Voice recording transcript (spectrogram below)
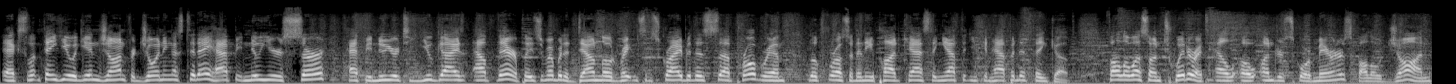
Excellent. Thank you again, John, for joining us today. Happy New Year, sir. Happy New Year to you guys out there. Please remember to download, rate, and subscribe to this uh, program. Look for us on any podcasting app that you can happen to think of. Follow us on Twitter at LO underscore Mariners. Follow John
